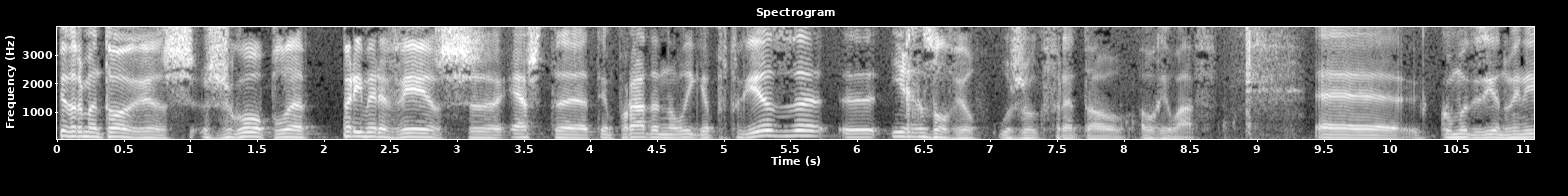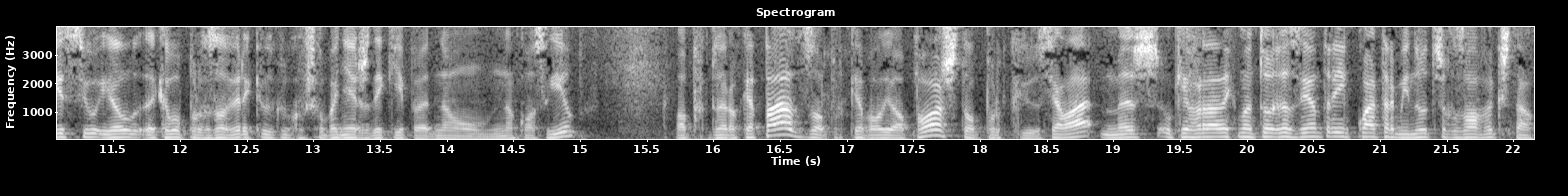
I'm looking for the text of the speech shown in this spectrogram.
Pedro Mantorras jogou pela primeira vez eh, esta temporada na Liga Portuguesa eh, e resolveu o jogo frente ao, ao Rio Ave. Eh, como eu dizia no início, ele acabou por resolver aquilo que os companheiros da equipa não, não conseguiam, ou porque não eram capazes, ou porque a bola oposta, ou porque, sei lá, mas o que é verdade é que Mantorras entra e em 4 minutos resolve a questão.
